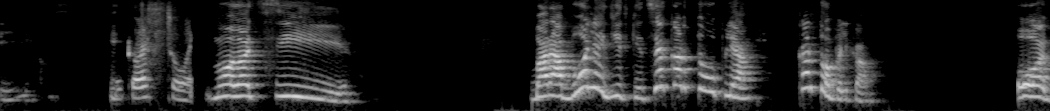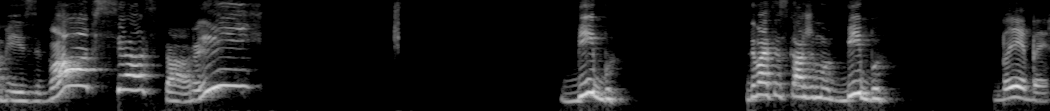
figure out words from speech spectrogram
И квасоль. Молодці. Бараболя, дітки, це картопля. Картопелька. Обізвався старий біб. Давайте скажемо біб, Бибер.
